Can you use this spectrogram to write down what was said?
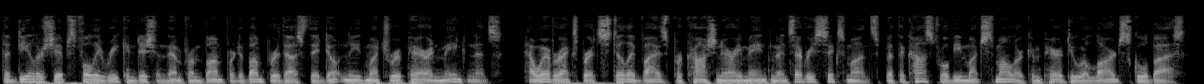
the dealerships fully recondition them from bumper to bumper thus they don't need much repair and maintenance. However experts still advise precautionary maintenance every six months but the cost will be much smaller compared to a large school bus.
